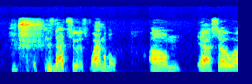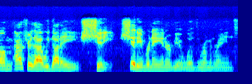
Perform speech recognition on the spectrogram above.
because that suit is flammable. Um, yeah. So um, after that, we got a shitty, shitty Renee interview with Roman Reigns.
